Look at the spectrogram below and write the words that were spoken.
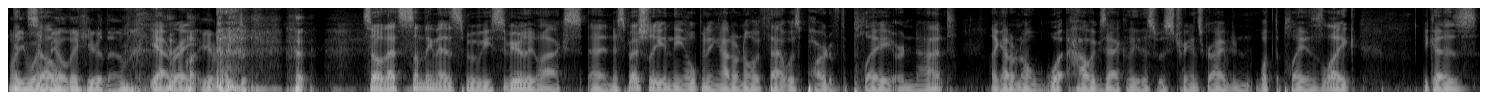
Well, you wouldn't be able to hear them. Yeah, right. Like, you ever- So that's something that this movie severely lacks, and especially in the opening. I don't know if that was part of the play or not. Like I don't know what how exactly this was transcribed and what the play is like, because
